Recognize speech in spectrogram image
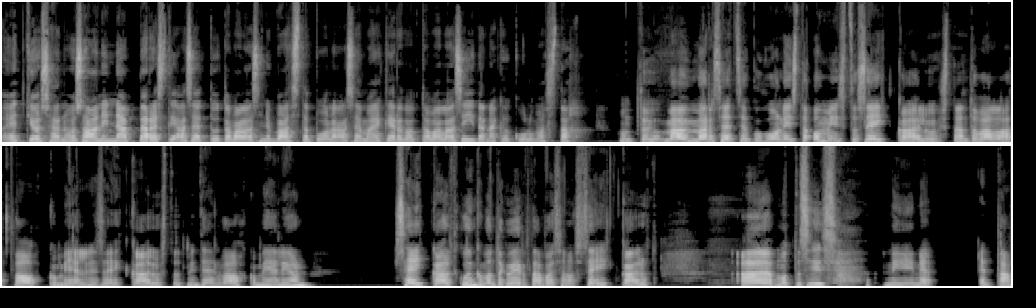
että jos hän osaa, niin näppärästi asettuu tavallaan sinne vastapuolen asemaan ja kertoo tavallaan siitä näkökulmasta. Mutta mä ymmärsin, että se puhuu niistä omista seikkailuistaan, tavallaan että vauhkomielen seikkailusta, että miten vauhkomieli on seikkailut, kuinka monta kertaa voi sanoa seikkailut. Ää, mutta siis niin, että, että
